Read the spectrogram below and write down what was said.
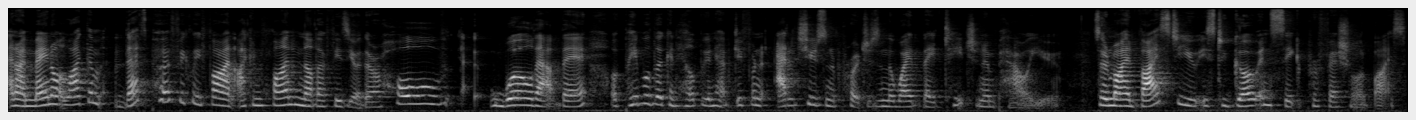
and I may not like them, that's perfectly fine. I can find another physio. There are a whole world out there of people that can help you and have different attitudes and approaches in the way that they teach and empower you. So my advice to you is to go and seek professional advice.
